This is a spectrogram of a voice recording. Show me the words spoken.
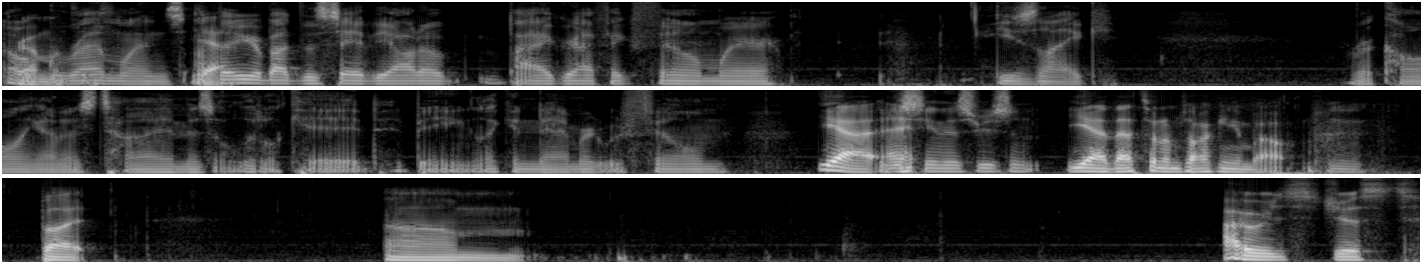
oh, Gremlins Gremlins. I yeah. thought you were about to say the autobiographic film where he's like recalling on his time as a little kid, being like enamored with film. Yeah, Have you seen this recent? yeah, that's what I'm talking about. Hmm. But, um, I was just.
